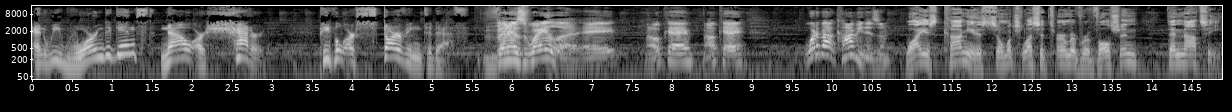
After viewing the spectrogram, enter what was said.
and we warned against now are shattered. People are starving to death. Venezuela, eh? Okay, okay. What about communism? Why is communist so much less a term of revulsion than Nazi?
